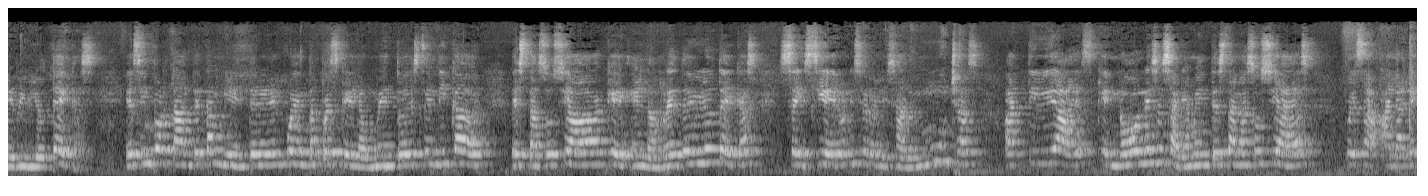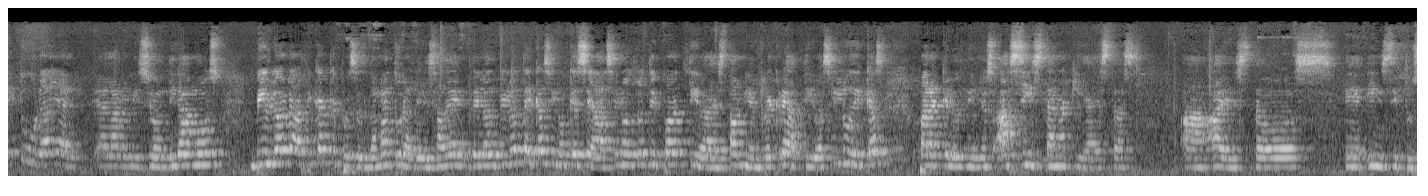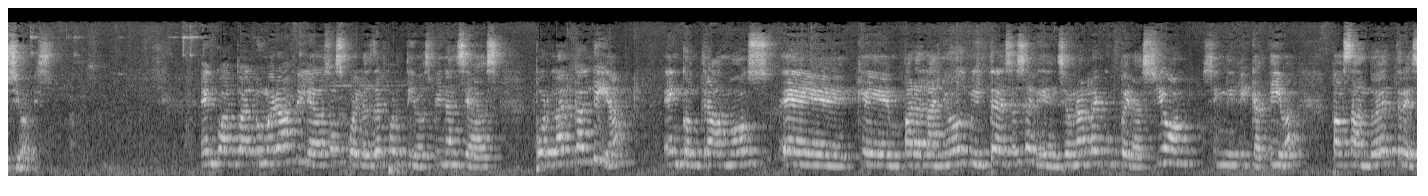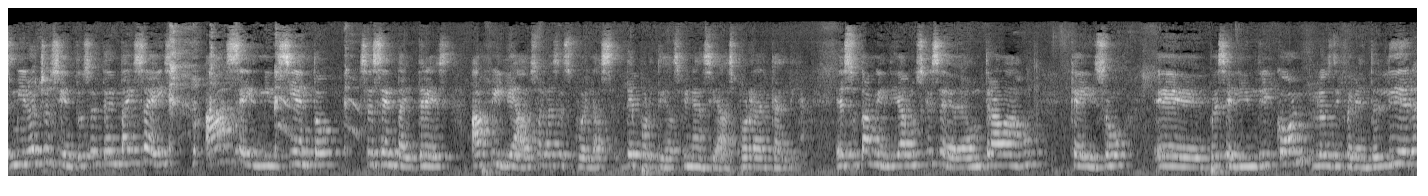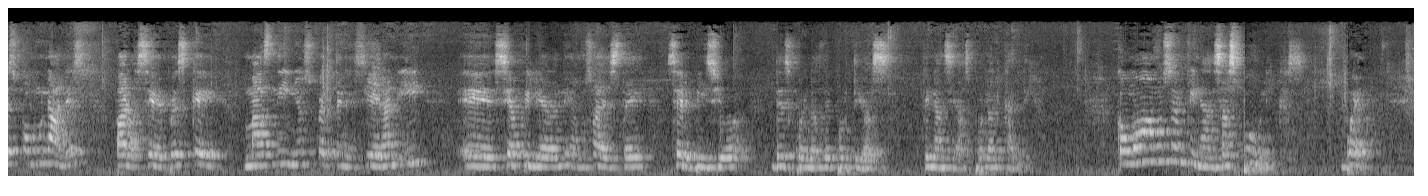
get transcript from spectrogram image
bibliotecas. Es importante también tener en cuenta pues, que el aumento de este indicador está asociado a que en la red de bibliotecas se hicieron y se realizaron muchas actividades que no necesariamente están asociadas pues a, la lectura y a, la revisión, digamos, bibliográfica, que pues es la naturaleza de, las bibliotecas, sino que se hacen otro tipo de actividades también recreativas y lúdicas para que los niños asistan aquí a estas, a, estas eh, instituciones. En cuanto al número de afiliados a escuelas deportivas financiadas por la alcaldía, encontramos eh, que para el año 2013 se evidencia una recuperación significativa pasando de 3.876 a 6.163 afiliados a las escuelas deportivas financiadas por la alcaldía. Eso también digamos que se debe a un trabajo que hizo eh, pues el INDRI con los diferentes líderes comunales para hacer pues que más niños pertenecieran y eh, se afiliaran digamos a este servicio de escuelas deportivas financiadas por la alcaldía. ¿Cómo vamos en finanzas públicas? Bueno,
